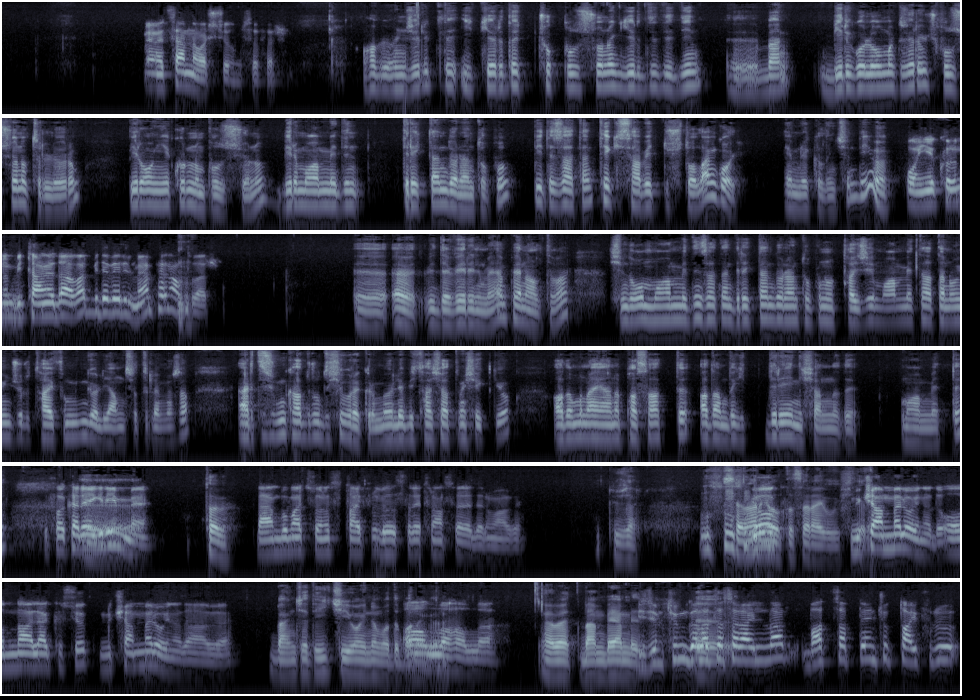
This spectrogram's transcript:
Mehmet senle başlayalım bu sefer. Abi öncelikle ilk yarıda çok pozisyona girdi dediğin e, ben bir gol olmak üzere 3 pozisyon hatırlıyorum. Bir Onyekuru'nun pozisyonu, bir Muhammed'in direkten dönen topu, bir de zaten tek isabet düştü olan gol Emre Kılınç'ın değil mi? Onyekuru'nun bir tane daha var. Bir de verilmeyen penaltı var. Ee, evet bir de verilmeyen penaltı var. Şimdi o Muhammed'in zaten direkten dönen topunu tacı Muhammed'e atan oyuncu Tayfun Bingöl yanlış hatırlamıyorsam. Ertesi gün kadro dışı bırakırım. Öyle bir taş atma şekli yok. Adamın ayağına pas attı. Adam da gitti direğe nişanladı Muhammed'de. Ufak araya Ee, gireyim mi? Tabii Ben bu maç sonrası Tayfur'u Galatasaray'a transfer ederim abi. güzel. Sever Yok. Galatasaray bu işleri. Mükemmel oynadı. Onunla alakası yok. Mükemmel oynadı abi. Bence de hiç iyi oynamadı bana Allah göre. Allah. Evet ben beğenmedim. Bizim tüm Galatasaraylılar WhatsApp'ta en çok Tayfur'u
